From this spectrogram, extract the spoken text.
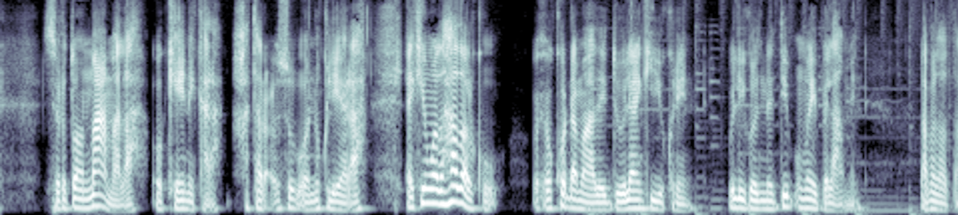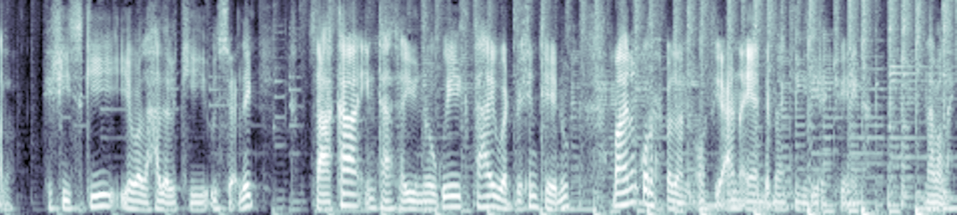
sirdoon macmal ah oo keeni kara khatar cusub oo nukliyeer ah. Laakiin wadahadalku wuxuu ku dhammaaday duulaankii ukraine weligoodna dib umay bilaamin labada dal heshiiskii iyo wadahadalkii u socday saaka intaas ayuu noogu eeg tahay warbixinteennu maalin qurux badan oo fiican ayaan dhammaantiin idii rajeynayna nabaday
